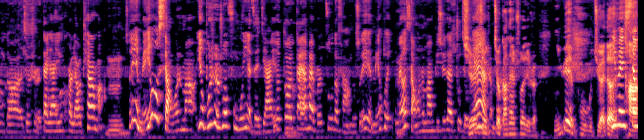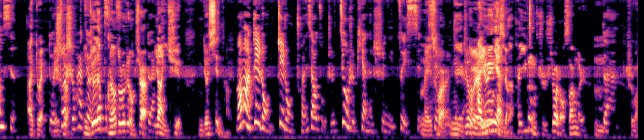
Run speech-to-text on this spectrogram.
那个就是大家一块儿聊天嘛，嗯，所以也没有想过什么，又不是说父母也在家，又都是大家外边租的房子，所以也没会没有想过什么必须在住酒其实店啊什么的。就就刚才说的，就是你越不觉得因为相信，哎，对，对说实话你觉得他不可能做出这种事儿，让你去，你就信他。往往这种这种传销组织就是骗的是你最信，没错你这种碍对，因为你于面子，他一共只需要找三个人，嗯对是吧？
